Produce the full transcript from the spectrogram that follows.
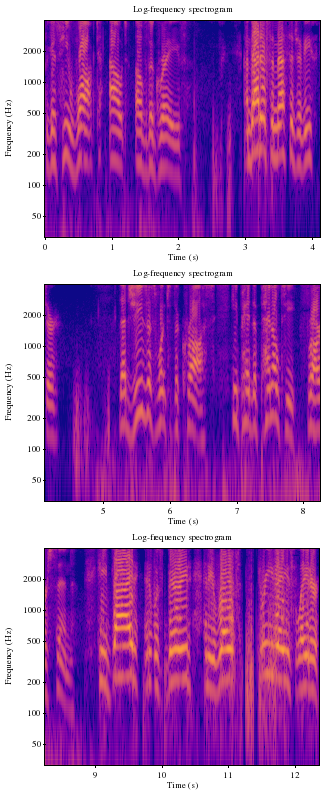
because he walked out of the grave. And that is the message of Easter that Jesus went to the cross. He paid the penalty for our sin. He died and was buried and he rose three days later.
